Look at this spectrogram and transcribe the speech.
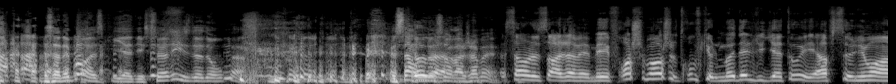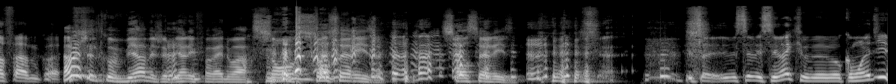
ça dépend, est-ce qu'il y a des cerises dedans ou pas? Ça on ne le saura jamais. Ça on le saura jamais, mais franchement, je trouve que le modèle du gâteau est absolument infâme quoi. Ah, je le trouve bien mais j'aime bien les forêts noires sans sans cerises. Sans cerises c'est vrai que euh, comme on l'a dit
